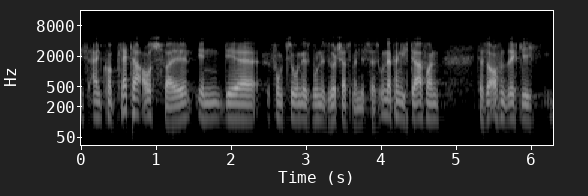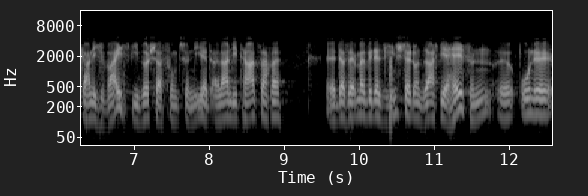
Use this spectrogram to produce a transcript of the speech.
ist ein kompletter Ausfall in der Funktion des Bundeswirtschaftsministers, unabhängig davon, dass er offensichtlich gar nicht weiß, wie Wirtschaft funktioniert. Allein die Tatsache, dass er immer wieder sich hinstellt und sagt, wir helfen, äh, ohne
